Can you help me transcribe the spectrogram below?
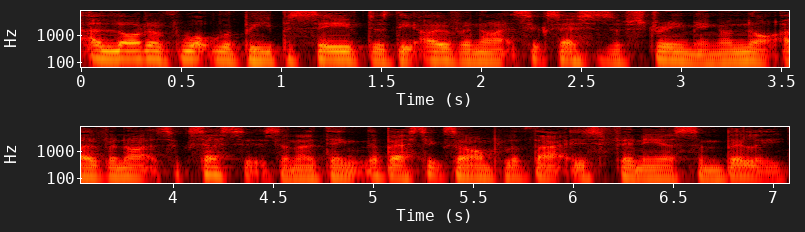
a lot of what would be perceived as the overnight successes of streaming are not overnight successes. And I think the best example of that is Finneas and Billie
